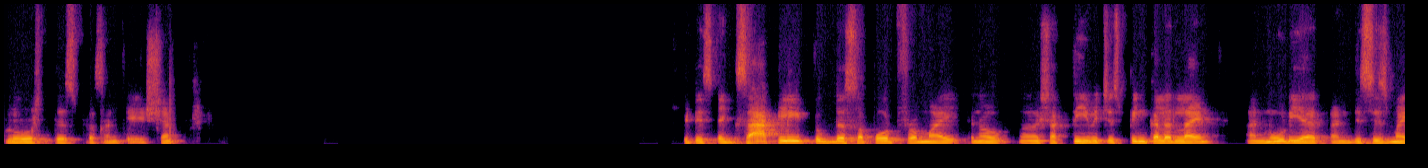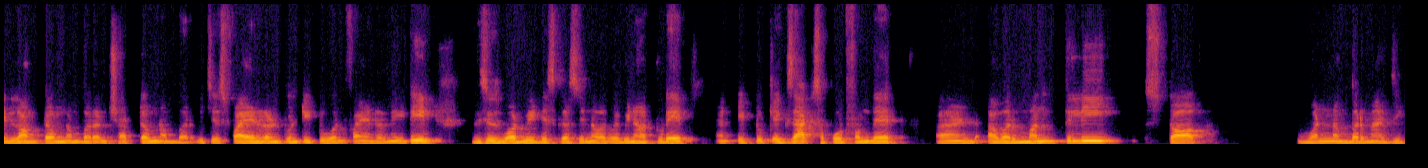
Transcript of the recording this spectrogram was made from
close this presentation. it is exactly took the support from my you know uh, shakti which is pink color line and moved here and this is my long term number and short term number which is 522 and 518 this is what we discussed in our webinar today and it took exact support from there. And our monthly stock one number magic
